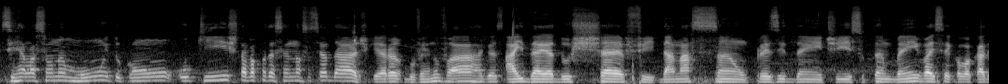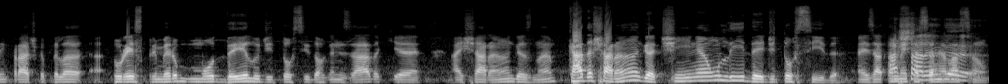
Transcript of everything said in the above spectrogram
se relaciona muito com o que estava acontecendo na sociedade, que era o governo Vargas, a ideia do chefe da nação, presidente, isso também vai ser colocado em prática pela, por esse primeiro modelo de torcida organizada, que é as charangas, né? Cada charanga tinha um líder de torcida. É exatamente charanga, essa relação.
